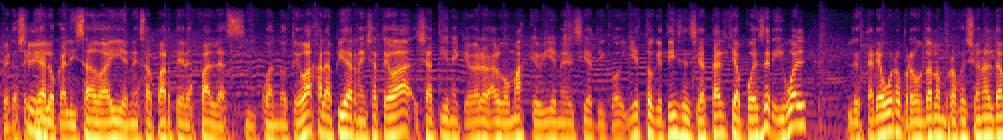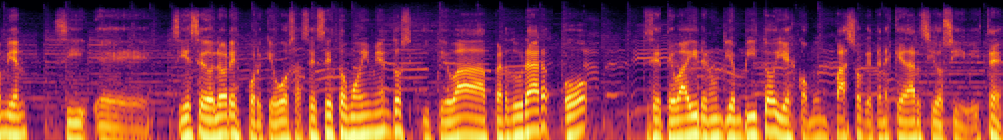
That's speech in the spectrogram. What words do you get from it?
Pero se Sí. queda localizado ahí en esa parte de la espalda. Si cuando te baja la pierna y ya te va, ya tiene que ver algo más que viene del ciático. Y esto que te dice ciatalgia puede ser, igual le estaría bueno preguntarle a un profesional también si, eh, si ese dolor es porque vos haces estos movimientos y te va a perdurar o se te va a ir en un tiempito y es como un paso que tenés que dar sí o sí, ¿viste?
